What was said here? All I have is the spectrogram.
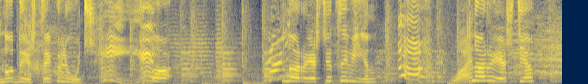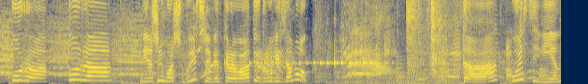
Ну де ж цей ключ? А, нарешті це він. Нарешті. Ура! Ура! Біжимо швидше відкривати другий замок. Так, ось і він.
